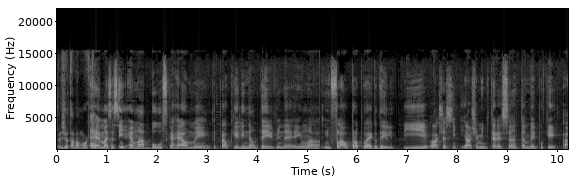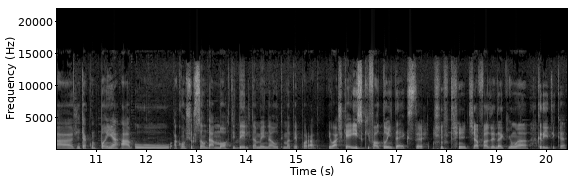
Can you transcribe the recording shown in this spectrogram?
Ele já tava morto? É, mas assim, é uma busca realmente para o que ele não teve, né? E uma inflar o próprio ego dele. E eu acho assim, eu acho muito interessante também porque a gente acompanha a, o a construção da morte dele também na última temporada. Eu acho que é isso que faltou em Dexter. já fazendo aqui uma crítica.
